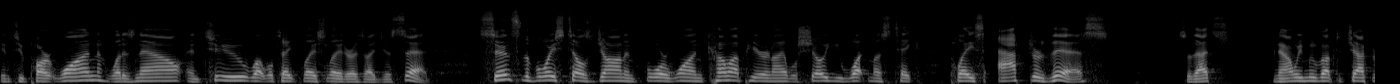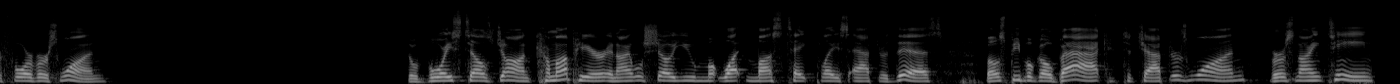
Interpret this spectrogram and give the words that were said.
into part one, what is now, and two, what will take place later, as I just said. Since the voice tells John in 4 1, Come up here and I will show you what must take place after this. So that's now we move up to chapter 4, verse 1. The voice tells John, Come up here and I will show you m- what must take place after this. Most people go back to chapters 1, verse 19,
